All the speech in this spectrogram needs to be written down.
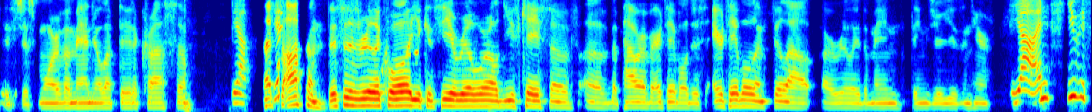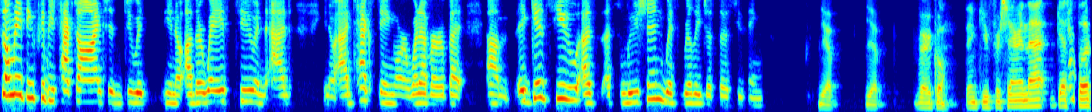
It's just more of a manual update across. So yeah, that's yeah. awesome. This is really cool. You can see a real world use case of of the power of Airtable. Just Airtable and Fillout are really the main things you're using here. Yeah, and you so many things could be tacked on to do it, you know, other ways too, and add, you know, add texting or whatever. But um, it gives you a, a solution with really just those two things. Yep. Yep. Very cool. Thank you for sharing that guest yeah. book.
